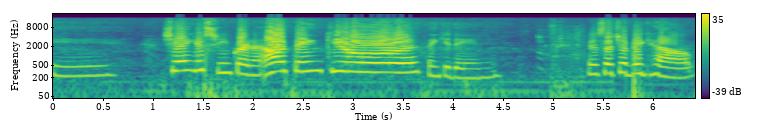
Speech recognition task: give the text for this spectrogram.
Okay. Sharing your screen recorder. Oh, thank you! Thank you, Dane. You're such a big help.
